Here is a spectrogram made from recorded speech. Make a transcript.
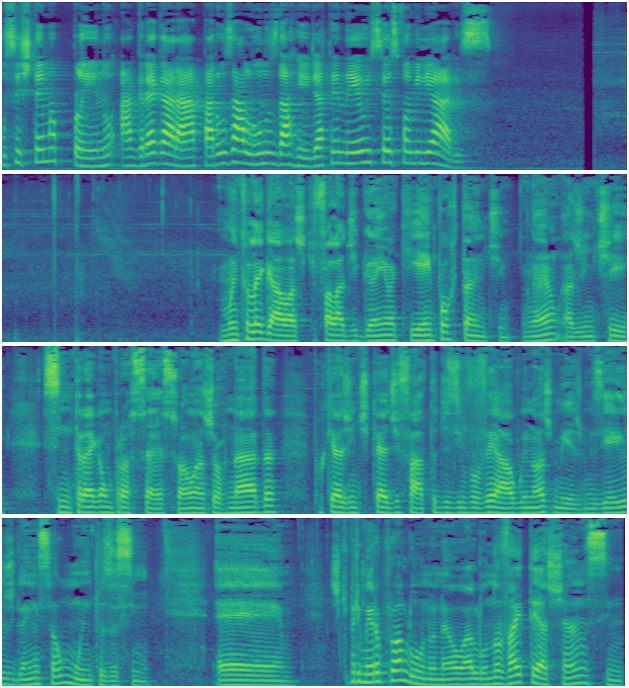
o sistema pleno agregará para os alunos da rede Ateneu e seus familiares? Muito legal, acho que falar de ganho aqui é importante, né? A gente se entrega a um processo, a uma jornada, porque a gente quer de fato desenvolver algo em nós mesmos. E aí os ganhos são muitos, assim. É... Acho que primeiro para o aluno, né? O aluno vai ter a chance,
